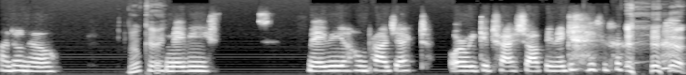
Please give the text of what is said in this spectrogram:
I don't know. Okay. Maybe, maybe a home project, or we could try shopping again.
